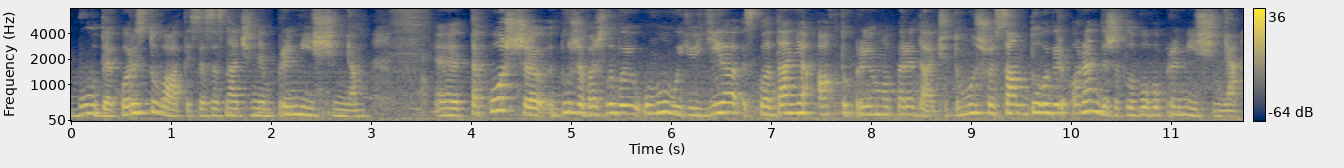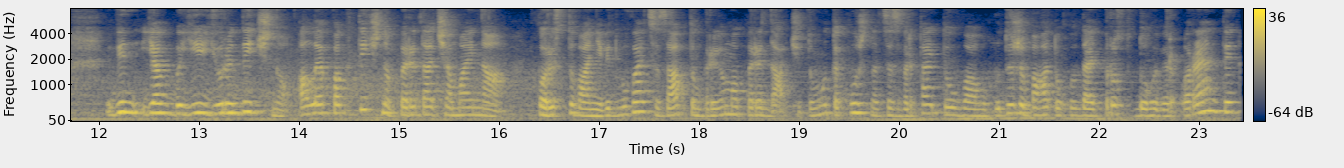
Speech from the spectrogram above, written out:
буде користуватися зазначеним приміщенням. Е, Також е, дуже важливою умовою є складання акту прийому передачі, тому що сам договір оренди житлового приміщення він якби є юридично, але фактично передача майна користування відбувається за актом прийому передачі. Тому також на це звертайте увагу, бо дуже багато вкладають просто договір оренди,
